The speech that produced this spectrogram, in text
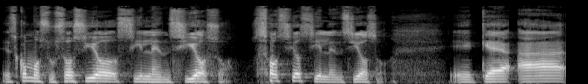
es como su socio silencioso, socio silencioso, eh, que ha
